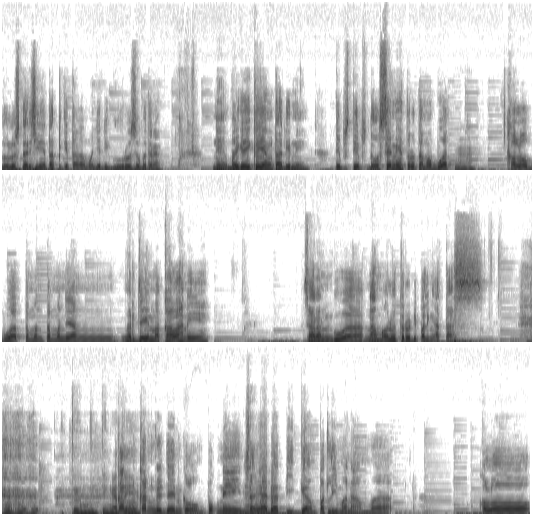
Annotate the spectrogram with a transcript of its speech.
lulus dari sini tapi kita nggak mau jadi guru sebenarnya. Nih, balik lagi ke yang tadi nih, tips-tips dosen ya terutama buat Hmm. kalau buat temen-temen yang ngerjain makalah nih saran gua nama lu taruh di paling atas. Itu yang penting kan kan ngerjain kelompok nih misalnya ada 3, 4, 5 nama. Kalau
